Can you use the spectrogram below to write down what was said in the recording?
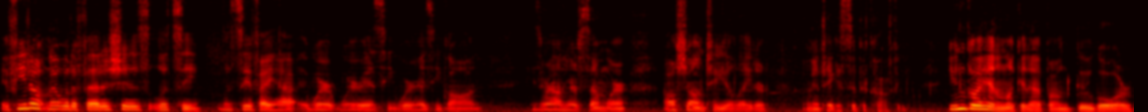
If you don't know what a fetish is, let's see. Let's see if I have. Where Where is he? Where has he gone? He's around here somewhere. I'll show him to you later. I'm going to take a sip of coffee. You can go ahead and look it up on Google or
